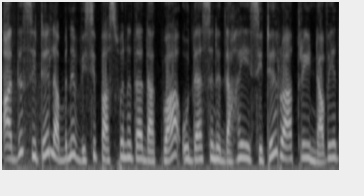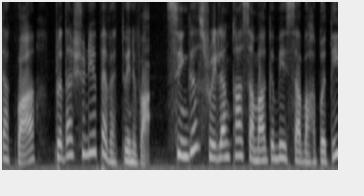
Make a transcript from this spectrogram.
අද සිට ලබන විසි පස්වනදා දක්වා උදැසන දහයේ සිට රාත්‍රී නවය දක්වා ප්‍රදර්ශනය පැවැත්වෙනවා. සිංහ ශ්‍රී ලංකා සමාගමේ සභහපති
